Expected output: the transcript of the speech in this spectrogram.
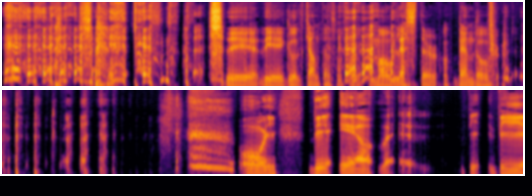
det, är, det är guldkanten som frågar. Mo Lester och Bendover. Oj, det är... Vi, vi,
